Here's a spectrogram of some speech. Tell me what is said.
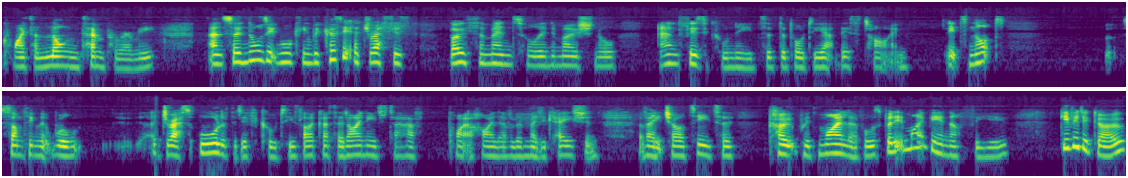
quite a long temporary. And so Nordic walking, because it addresses both the mental and emotional and physical needs of the body at this time, it's not something that will address all of the difficulties. Like I said, I needed to have quite a high level of medication of HRT to cope with my levels, but it might be enough for you. Give it a go.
